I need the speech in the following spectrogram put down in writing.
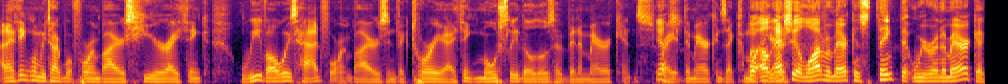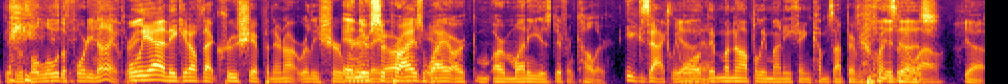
And I think when we talk about foreign buyers here, I think we've always had foreign buyers in Victoria. I think mostly though those have been Americans, Yes. right? The Americans that come up Well, actually, a lot of Americans think that we're in America because we're below the 49th, right? well, yeah, they get off that cruise ship and they're not really sure. where and they're they surprised are. why Yeah. our our money is different color. exactly. Yeah, well, yeah. the monopoly money thing comes up every once it in does. a while. Yeah.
